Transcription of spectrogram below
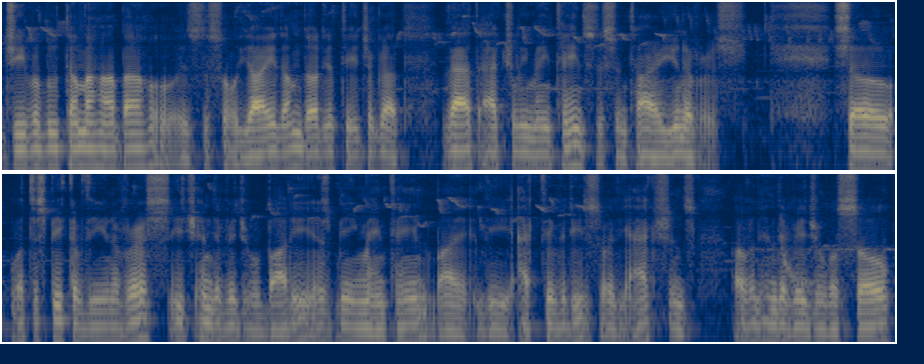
Jiva Bhuta Mahabaho is the soul. Yaidam Daryate Jagat. That actually maintains this entire universe. So, what to speak of the universe, each individual body is being maintained by the activities or the actions of an individual soul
